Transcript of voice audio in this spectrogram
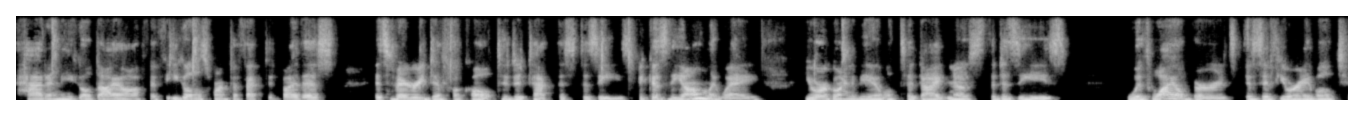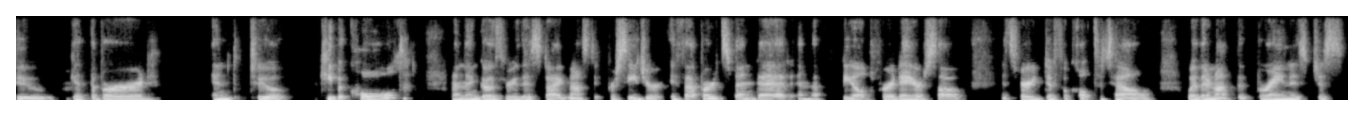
had an eagle die off, if eagles weren't affected by this, it's very difficult to detect this disease because the only way you're going to be able to diagnose the disease with wild birds is if you're able to get the bird and to keep it cold and then go through this diagnostic procedure. If that bird's been dead in the field for a day or so, it's very difficult to tell whether or not the brain is just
